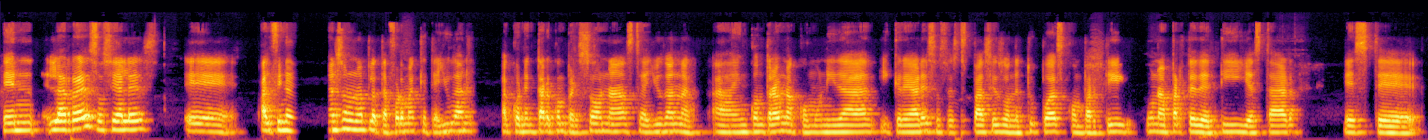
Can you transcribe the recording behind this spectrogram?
En las redes sociales, eh, al final son una plataforma que te ayudan a conectar con personas, te ayudan a, encontrar una comunidad y crear esos espacios donde tú puedas compartir una parte de ti y estar, este,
